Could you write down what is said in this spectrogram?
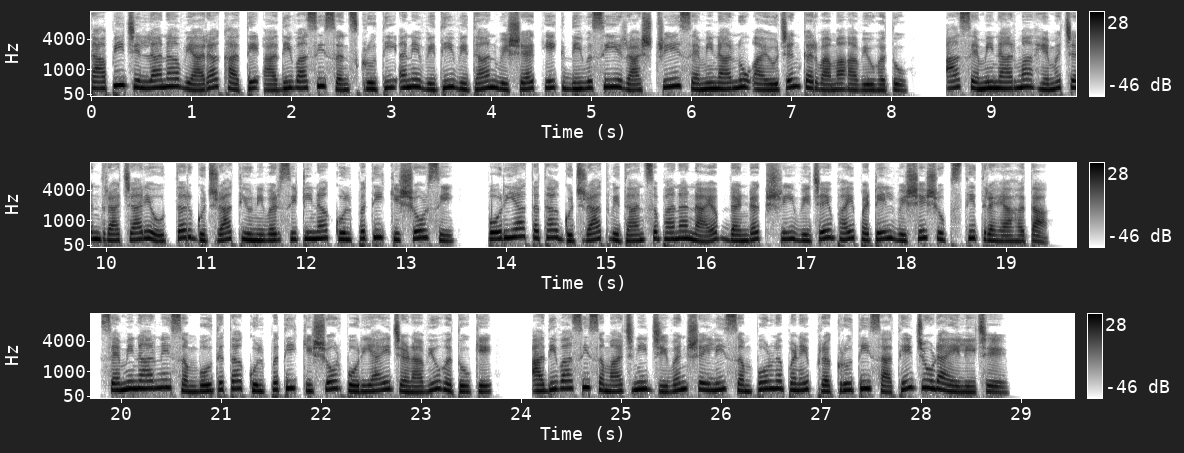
તાપી જિલ્લાના વ્યારા ખાતે આદિવાસી સંસ્કૃતિ અને વિધિ વિધાન વિષયક એક દિવસીય રાષ્ટ્રીય સેમિનારનું આયોજન કરવામાં આવ્યું હતું. આ સેમિનારમાં હેમચંદ્રાચાર્ય ઉત્તર ગુજરાત યુનિવર્સિટીના કુલપતિ કિશોરસિંહ પોરિયા તથા ગુજરાત વિધાનસભાના નાયબ દંડક શ્રી વિજયભાઈ પટેલ વિશેષ ઉપસ્થિત રહ્યા હતા. સેમિનારને સંબોધતા કુલપતિ કિશોર પોરિયાએ જણાવ્યું હતું કે, આદિવાસી સમાજની જીવનશૈલી સંપૂર્ણપણે પ્રકૃતિ સાથે જોડાયેલી છે.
